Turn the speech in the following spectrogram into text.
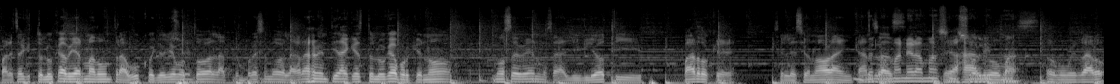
Parecía que Toluca había armado un trabuco. Yo llevo Sí. toda la temporada diciendo la gran mentira que es Toluca porque no, no se ven, o sea, Gigliotti, Pardo que se lesionó ahora en Kansas. de la manera más de, ajá, algo más, algo muy raro.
